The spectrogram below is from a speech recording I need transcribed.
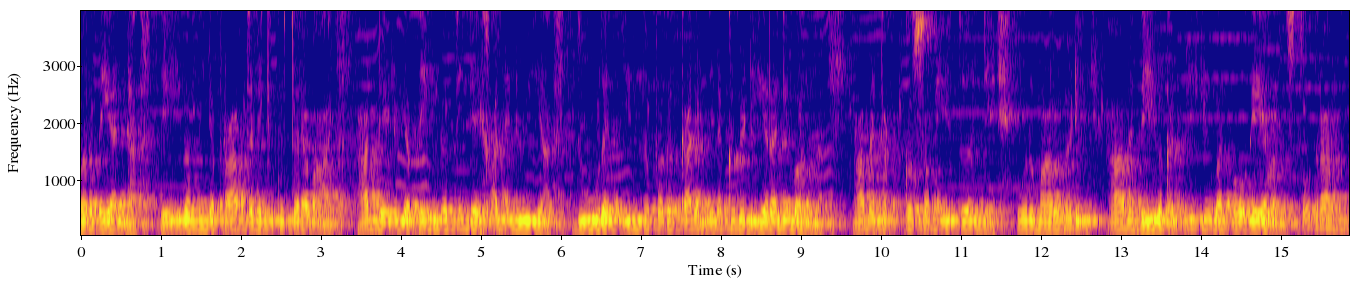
വെറുതെയല്ല ദൈവം നിന്റെ പ്രാർത്ഥനയ്ക്ക് കുത്തരമായി ഹല്ലലൂയ ദൈവത്തിന്റെ ഹല്ലലൂയ. ദൂതൻ ഇന്ന് പകൽക്കാലം നിനക്ക് വേണ്ടി ഇറങ്ങി വന്ന് ആമെ തക്ക സമയത്ത് തന്നെ ഒരു മറുപടി ആമെ ദൈവ കൽപ്പിക്കുവാൻ പോകുകയാണ്. സ്തോത്രം.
